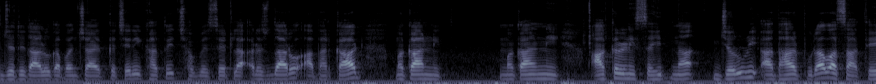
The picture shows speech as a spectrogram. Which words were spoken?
જેથી તાલુકા પંચાયત કચેરી ખાતે છવ્વીસ જેટલા અરજદારો આધાર કાર્ડ, મકાનની મકાનની આકરણી સહિતના જરૂરી આધાર પુરાવા સાથે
